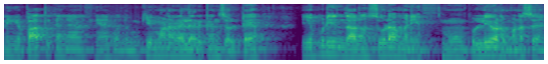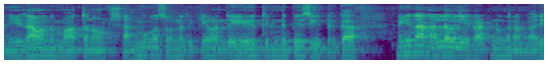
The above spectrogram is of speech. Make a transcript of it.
நீங்கள் பார்த்துக்கங்க எனக்கு கொஞ்சம் முக்கியமான வேலை இருக்குன்னு சொல்லிட்டு எப்படி இருந்தாலும் சூடாமணி உன் புள்ளியோட மனசை நீ தான் வந்து மாற்றணும் சண்முகம் சொன்னதுக்கே வந்து எழுத்து நின்று பேசிக்கிட்டு இருக்கா. நீ தான் நல்ல வழியை காட்டணுங்கிற மாதிரி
